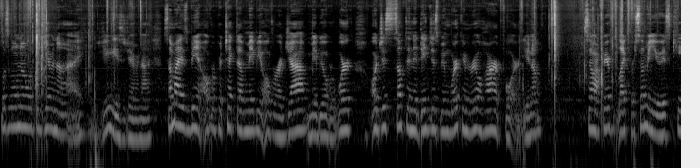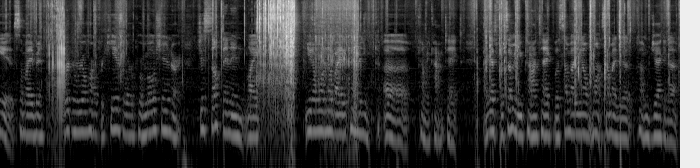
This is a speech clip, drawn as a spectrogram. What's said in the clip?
What's going on with the Gemini? Jeez, Gemini. Somebody's being overprotective, maybe over a job, maybe over work, or just something that they just been working real hard for, you know? So I feel like for some of you, it's kids. Somebody been working real hard for kids or a promotion or just something and like you don't want nobody to come in uh come in contact. I guess for some of you contact, but somebody don't want somebody to come jack it up.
